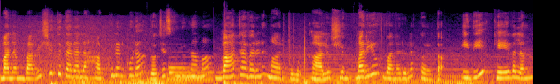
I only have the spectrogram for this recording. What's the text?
మనం భవిష్యత్తు తరాల హక్కులను కూడా దోచేసుకుంటున్నామా? వాతావరణ మార్పులు కాలుష్యం మరియు వనరుల కొరత. ఇది కేవలం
